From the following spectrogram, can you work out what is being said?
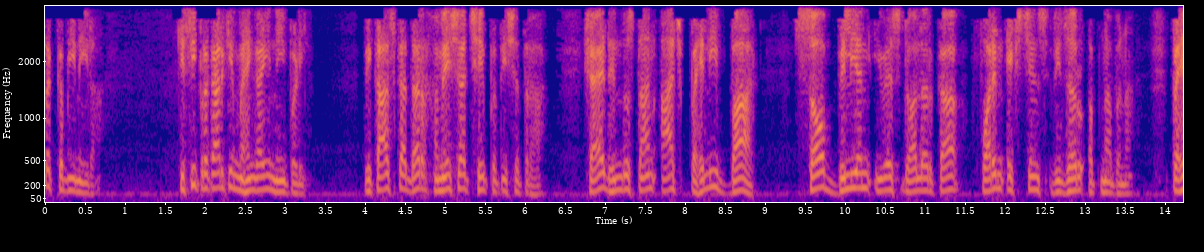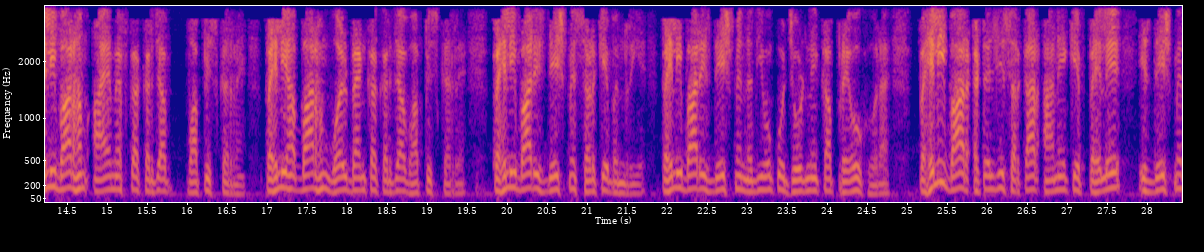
तक कभी नहीं रहा। किसी प्रकार की महँगाई नहीं पड़ी। विकास का दर हमेशा छह प्रतिशत रहा। शायद हिंदुस्तान आज पहली बार सौ बिलियन यूएस डॉलर का फॉरेन एक्सचेंज रिज़र्व अपना बना। पहली बार हम आईएमएफ का कर्जा वापस कर रहे हैं। पहली बार हम वर्ल्ड बैंक का कर्जा वापस कर रहे हैं। पहली बार इस देश में सड़कें बन रही है। पहली बार इस देश में नदियों को जोड़ने का प्रयोग हो रहा है। पहली बार अटल जी सरकार आने के पहले इस देश में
